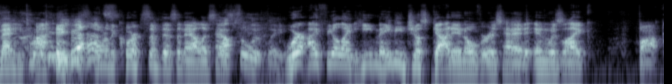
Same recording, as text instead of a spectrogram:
many times Yes. over the course of this analysis. Absolutely. Where I feel like he maybe just got in over his head and was like, fuck,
